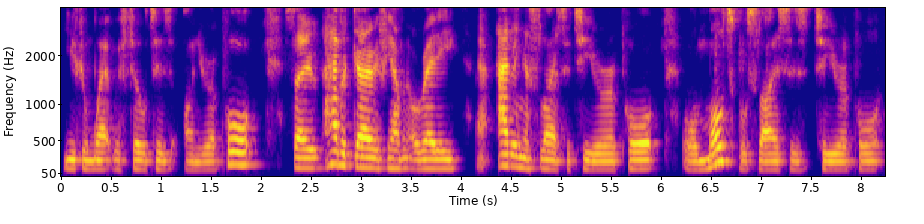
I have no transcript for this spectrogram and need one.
you can work with filters on your report. So have a go if you haven't already adding a slicer to your report or multiple slicers to your report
